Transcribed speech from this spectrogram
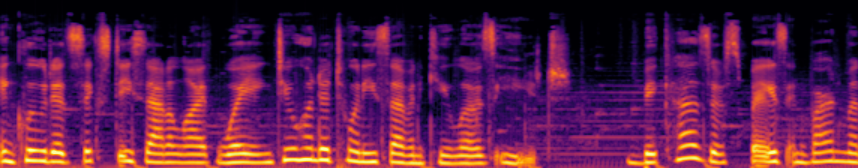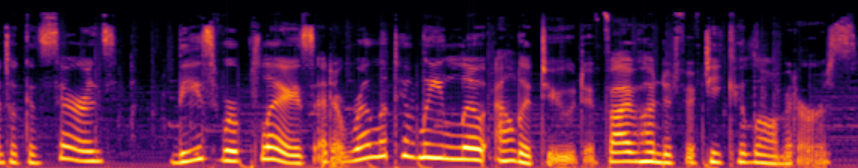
included 60 satellites weighing 227 kilos each. Because of space environmental concerns, these were placed at a relatively low altitude of 550 kilometers.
